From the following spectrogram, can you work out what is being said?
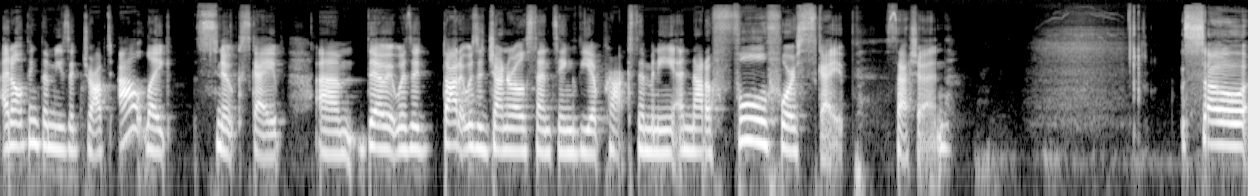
I don't think the music dropped out like." Snoke Skype, um, though it was a thought it was a general sensing via proximity and not a full force Skype session. So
